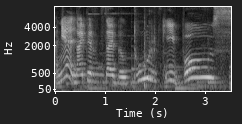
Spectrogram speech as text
A nie, najpierw tutaj był Turki Boss.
